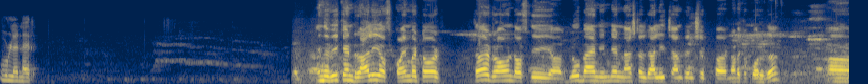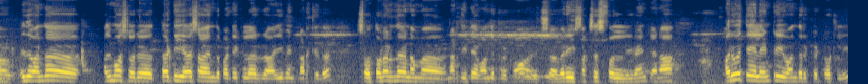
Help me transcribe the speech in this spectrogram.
உள்ளனர். In the weekend rally of Coimbatore, third round of the uh, Blue Band Indian National Rally Championship uh, நடக்க போகிறது uh, இது வந்து ஆல்மோஸ்ட் ஒரு தேர்ட்டி இயர்ஸாக இந்த பர்டிகுலர் ஈவெண்ட் uh, நடக்குது. ஸோ தொடர்ந்து நம்ம நடத்திக்கிட்டே வந்துட்டுருக்கோம். It's a very successful event ஏன்னா அறுபத்தேழு என்ட்ரி வந்திருக்கு totally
